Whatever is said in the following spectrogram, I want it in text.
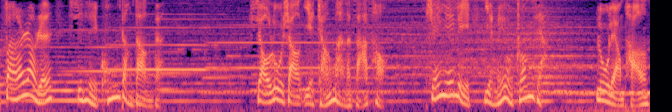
反而让人心里空荡荡的。小路上也长满了杂草，田野里也没有庄稼。路两旁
